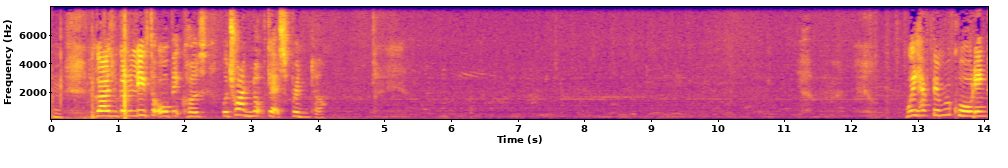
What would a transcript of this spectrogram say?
hmm. So guys, we're going to leave the orbit because we're trying not to get a sprinter. We have been recording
